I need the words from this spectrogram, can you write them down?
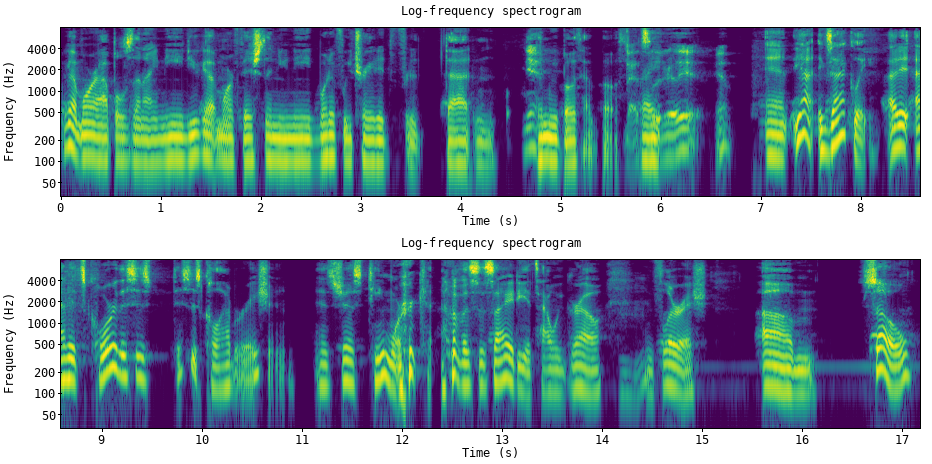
I got more apples than I need. You got more fish than you need. What if we traded for that and yeah. then we both have both? That's right? literally it. Yep. And yeah, exactly. At, at its core, this is, this is collaboration. It's just teamwork of a society. It's how we grow mm-hmm. and flourish. Um, so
